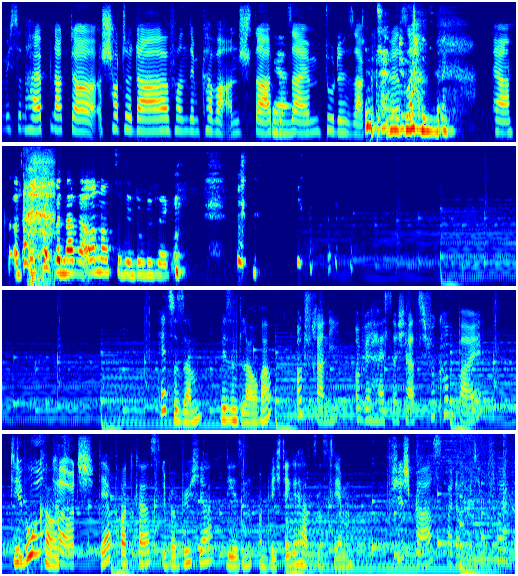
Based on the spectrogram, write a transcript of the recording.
wie mich so ein halbnackter Schotte da von dem Cover anstarrt Ja. mit seinem Dudelsack. Mit seinem Also, Dudelsack. ja. Dazu kommen wir nachher auch noch zu den Dudelsäcken. Hey zusammen, wir sind Laura, Und Franny und wir heißen euch herzlich willkommen bei die, Buchcouch, der Podcast über Bücher, Lesen und wichtige Herzensthemen. Viel Spaß bei der heutigen Folge.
